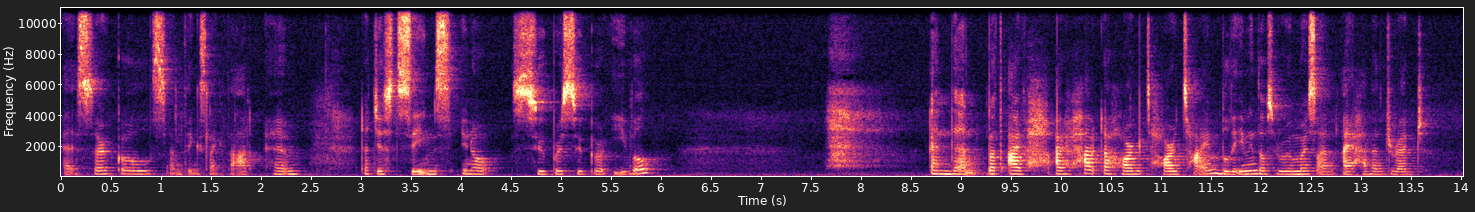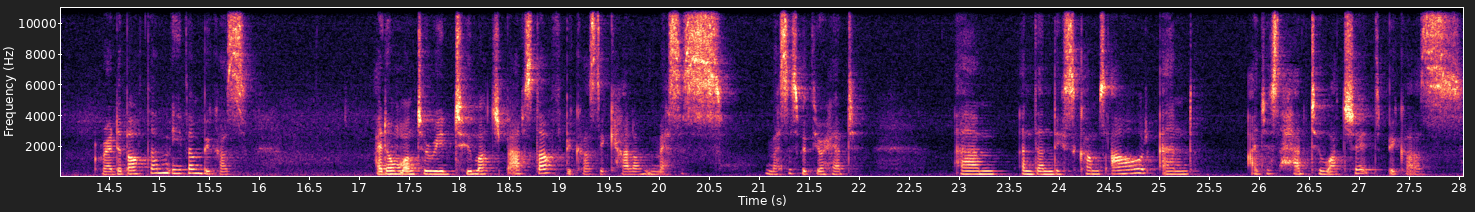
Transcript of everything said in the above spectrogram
uh, circles and things like that. Um, that just seems, you know, super, super evil. And then, but I've I've had a hard hard time believing those rumors, and I haven't read read about them even because I don't want to read too much bad stuff because it kind of messes messes with your head. Um, and then this comes out, and I just had to watch it because,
